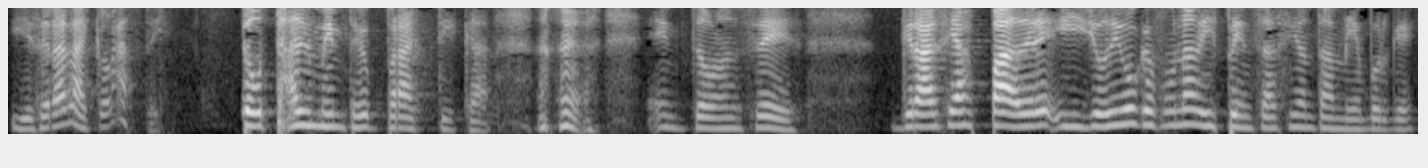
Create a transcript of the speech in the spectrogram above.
Y esa era la clase, totalmente práctica. Entonces, gracias Padre, y yo digo que fue una dispensación también, porque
